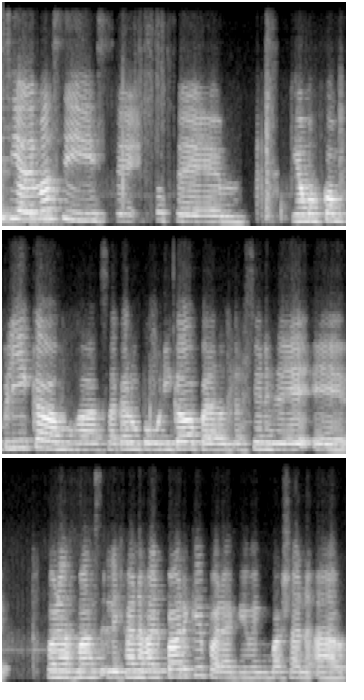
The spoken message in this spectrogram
Sí, sí, además si se, esto se, digamos, complica, vamos a sacar un comunicado para dotaciones de eh, zonas más lejanas al parque para que ven- vayan a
